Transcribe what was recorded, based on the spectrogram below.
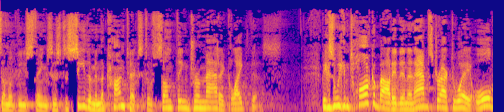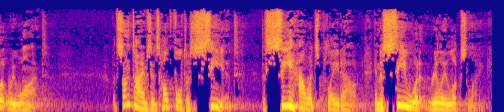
some of these things is to see them in the context of something dramatic like this. Because we can talk about it in an abstract way all that we want. But sometimes it's helpful to see it, to see how it's played out, and to see what it really looks like.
